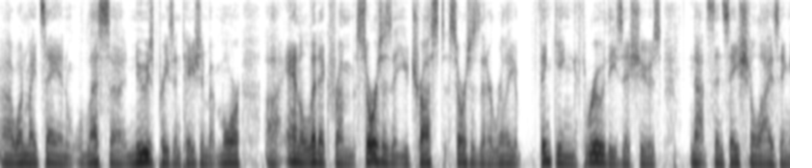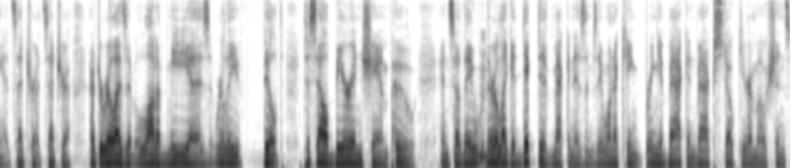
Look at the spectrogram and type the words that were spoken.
Uh, one might say, and less uh, news presentation, but more uh, analytic from sources that you trust, sources that are really thinking through these issues, not sensationalizing, et cetera, et cetera. You have to realize that a lot of media is really built to sell beer and shampoo, and so they mm-hmm. they're like addictive mechanisms. They want to keep bring you back and back, stoke your emotions,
